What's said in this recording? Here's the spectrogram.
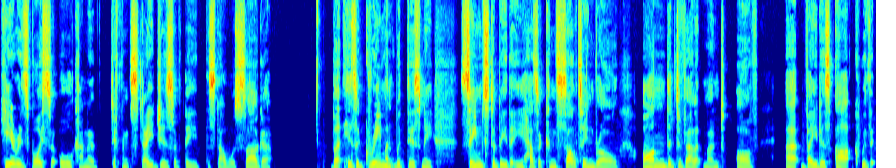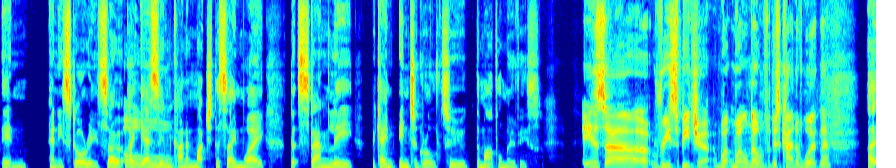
hear his voice at all kind of different stages of the the Star Wars saga. But his agreement with Disney seems to be that he has a consulting role on the development of uh, Vader's arc within any stories. So oh. I guess in oh. kind of much the same way that Stan Lee became integral to the Marvel movies. Is uh, Respeecher well known for this kind of work then? Uh,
